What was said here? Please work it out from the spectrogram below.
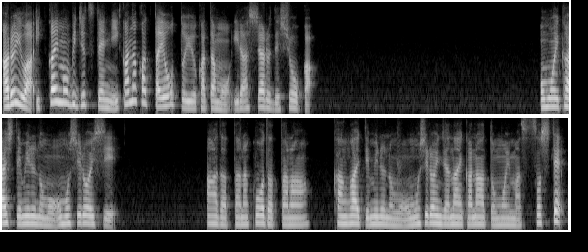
あるいは一回も美術展に行かなかったよという方もいらっしゃるでしょうか？思い返してみるのも面白いし、ああだったな、こうだったな、考えてみるのも面白いんじゃないかなと思います。そして、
